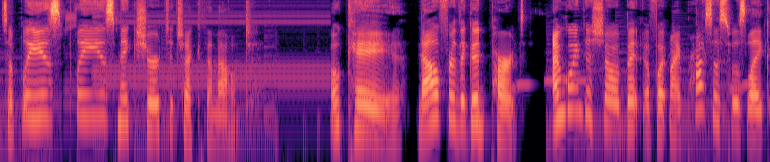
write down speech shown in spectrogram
So please, please make sure to check them out. Okay, now for the good part. I'm going to show a bit of what my process was like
